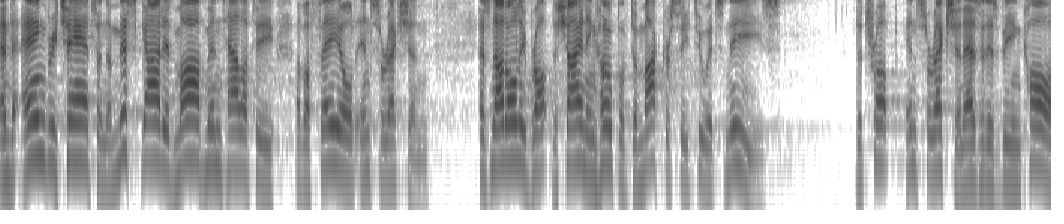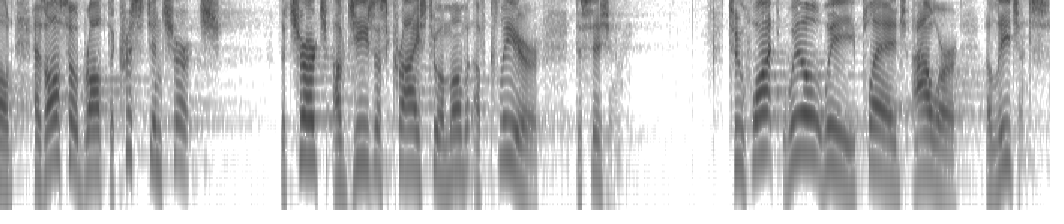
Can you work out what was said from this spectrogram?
and the angry chants, and the misguided mob mentality of a failed insurrection has not only brought the shining hope of democracy to its knees, the Trump insurrection, as it is being called, has also brought the Christian church, the church of Jesus Christ, to a moment of clear decision. To what will we pledge our allegiance?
